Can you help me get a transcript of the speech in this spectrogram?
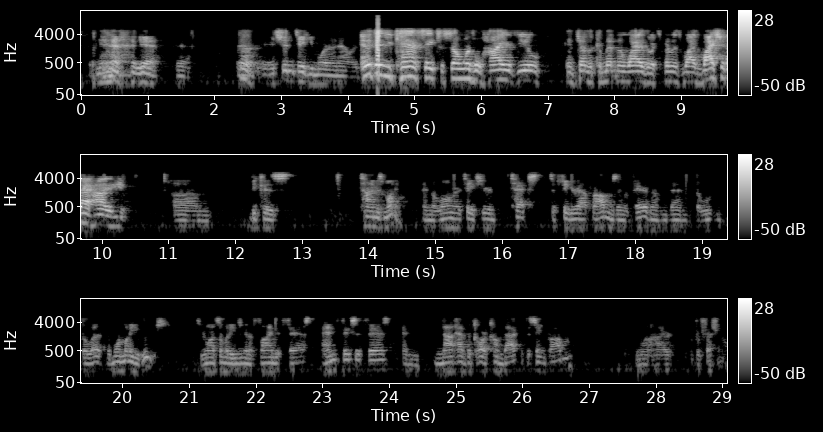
Yeah, yeah, yeah. Yeah. It, it shouldn't take you more than an hour. Anything you can say to someone who hires you in terms of commitment wise or experience wise, why should I hire you? um, because time is money, and the longer it takes your techs to figure out problems and repair them, then the the, le- the more money you lose. So you want somebody who's going to find it fast and fix it fast, and not have the car come back with the same problem. You want to hire a professional.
